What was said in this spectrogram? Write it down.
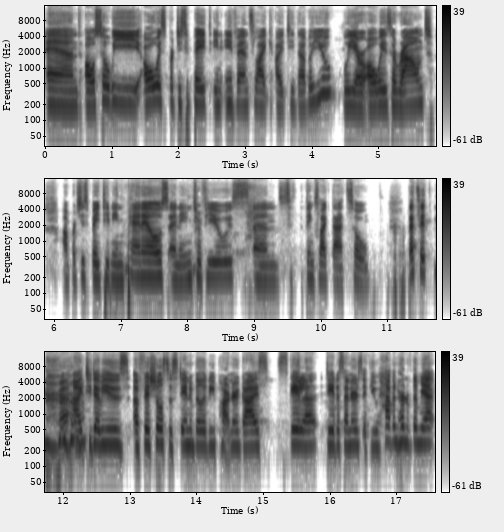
And also, we always participate in events like ITW. We are always around uh, participating in panels and interviews and things like that. So that's it. uh, ITW's official sustainability partner, guys, Scala Data Centers. If you haven't heard of them yet,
